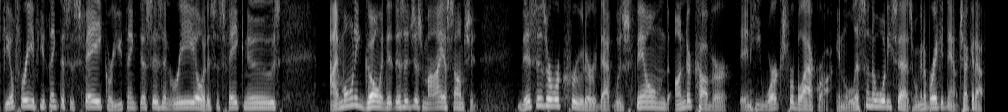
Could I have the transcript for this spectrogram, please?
feel free if you think this is fake or you think this isn't real or this is fake news. I'm only going, this is just my assumption. This is a recruiter that was filmed undercover and he works for BlackRock. And listen to what he says. We're going to break it down. Check it out.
